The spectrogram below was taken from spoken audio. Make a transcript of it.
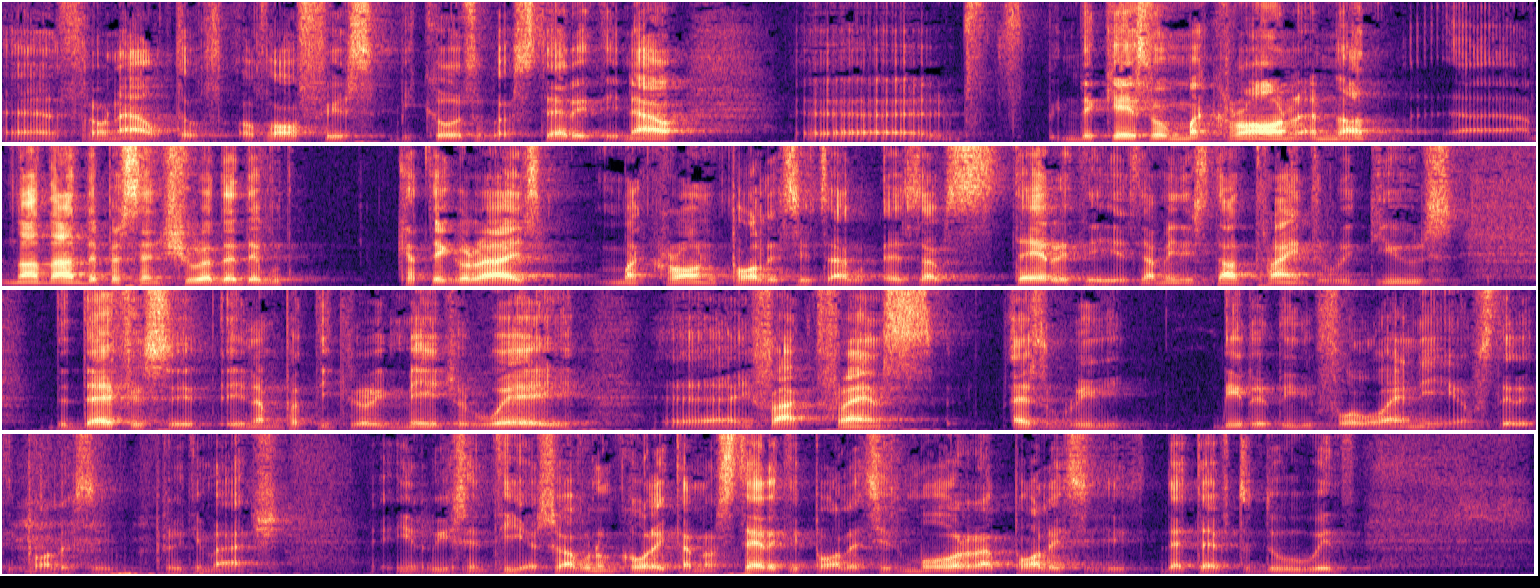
uh, thrown out of, of, office because of austerity. Now, uh, in the case of Macron, I'm not, I'm not 100% sure that they would categorize Macron policies as austerity. I mean, it's not trying to reduce the deficit in a particularly major way. Uh, in fact, France hasn't really didn't really follow any austerity policy pretty much in recent years. So I wouldn't call it an austerity policy. It's more a policy that have to do with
